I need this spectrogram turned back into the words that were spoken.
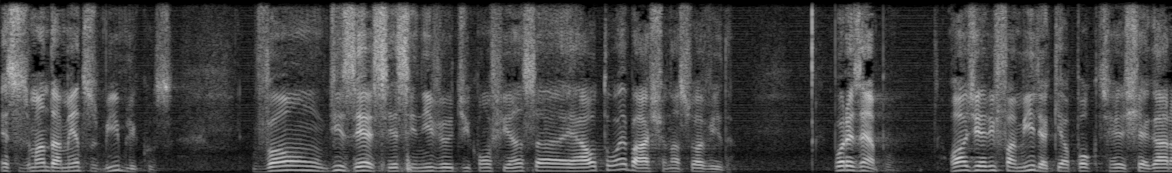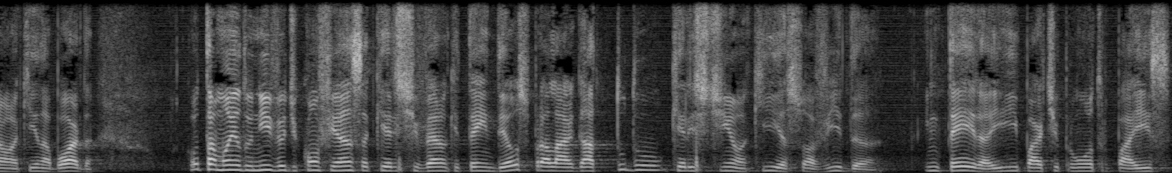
esses mandamentos bíblicos, vão dizer se esse nível de confiança é alto ou é baixo na sua vida. Por exemplo, Roger e família, que há pouco chegaram aqui na borda, o tamanho do nível de confiança que eles tiveram que ter em Deus para largar tudo que eles tinham aqui, a sua vida inteira, e partir para um outro país,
